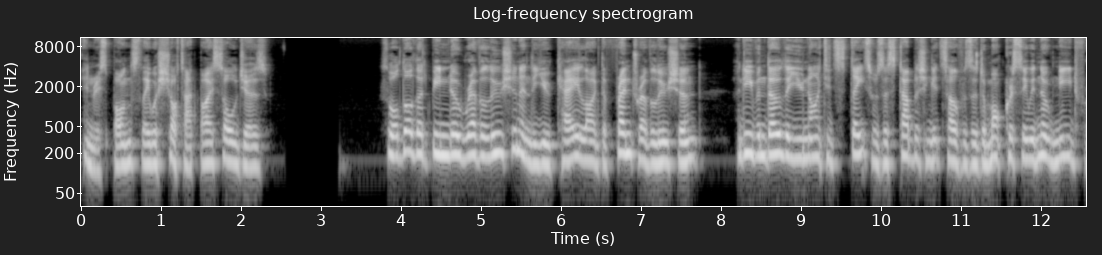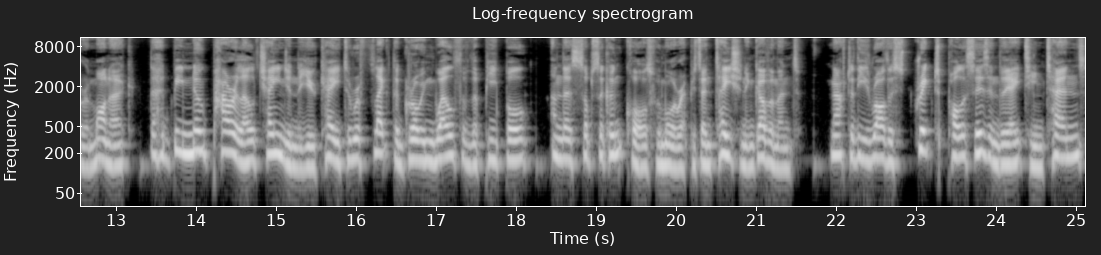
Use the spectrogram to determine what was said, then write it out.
In response, they were shot at by soldiers. So, although there'd been no revolution in the UK like the French Revolution, and even though the United States was establishing itself as a democracy with no need for a monarch, there had been no parallel change in the UK to reflect the growing wealth of the people and their subsequent calls for more representation in government. And after these rather strict policies in the 1810s,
